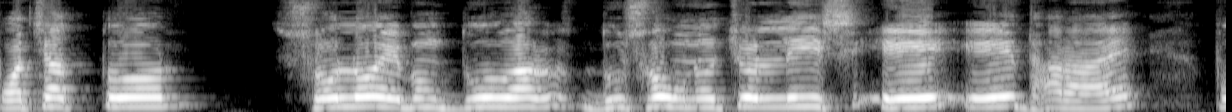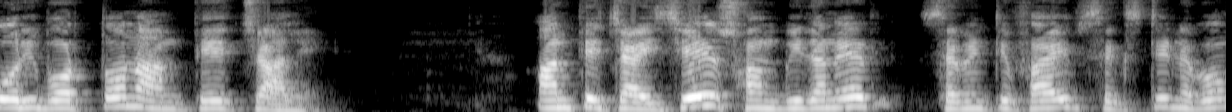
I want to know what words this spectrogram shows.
পঁচাত্তর, ষোলো এবং দুশো উনচল্লিশ এ এ ধারায় পরিবর্তন আনতে চালে। আনতে চাইছে সংবিধানের সেভেন্টি ফাইভ সিক্সটিন এবং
